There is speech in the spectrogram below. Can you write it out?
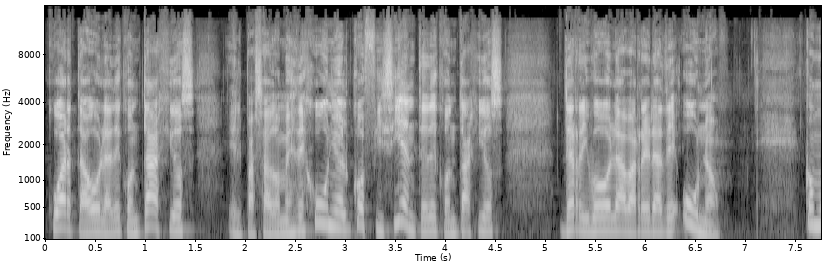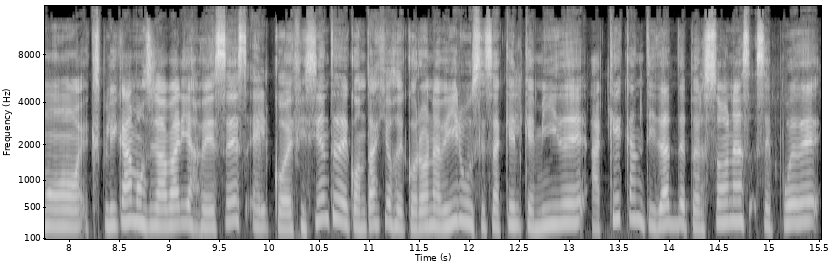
cuarta ola de contagios, el pasado mes de junio, el coeficiente de contagios derribó la barrera de 1. Como explicamos ya varias veces, el coeficiente de contagios de coronavirus es aquel que mide a qué cantidad de personas se puede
